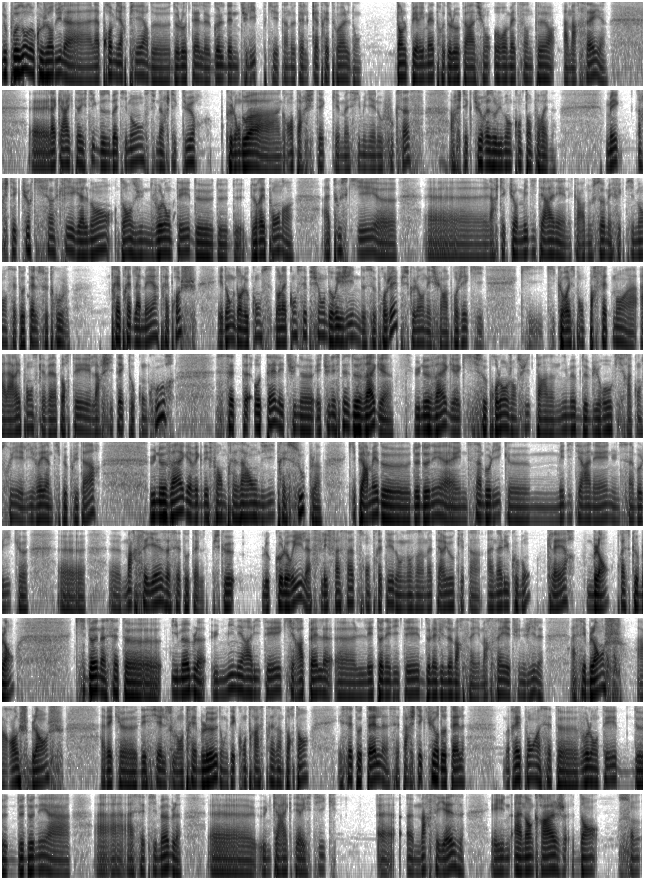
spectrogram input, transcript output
Nous posons donc aujourd'hui la, première pierre de, l'hôtel Golden Tulip, qui est un hôtel 4 étoiles dans le périmètre de l'opération Euromed Center à Marseille. Euh, la caractéristique de ce bâtiment, c'est une architecture que l'on doit à un grand architecte qui est Massimiliano Fuxas, architecture résolument contemporaine. Mais architecture qui s'inscrit également dans une volonté de répondre à tout ce qui est euh, euh, l'architecture méditerranéenne, car nous sommes effectivement, cet hôtel se trouve très près de la mer, très proche, et donc dans, la conception d'origine de ce projet, puisque là on est sur un projet qui, correspond parfaitement à, la réponse qu'avait apporté l'architecte au concours, cet hôtel est une, est une espèce de vague, une vague qui se prolonge ensuite par un immeuble de bureau qui sera construit et livré un petit peu plus tard, une vague avec des formes très arrondies, très souples, qui permet de, donner une symbolique euh, méditerranéenne, une symbolique euh, euh, marseillaise à cet hôtel, puisque le coloris, les façades seront traitées dans un matériau qui est un, un alucobon clair, blanc, presque blanc, qui donne à cet immeuble une minéralité qui rappelle les tonalités de la ville de Marseille. Marseille est une ville assez blanche, à roches blanches, avec euh, des ciels souvent très bleus, donc des contrastes très importants. Et cet hôtel, cette architecture d'hôtel, répond à cette euh, volonté de, donner à, cet immeuble euh, une caractéristique marseillaise et un ancrage dans son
